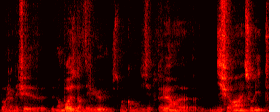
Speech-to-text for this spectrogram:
Bon, j'en ai fait de, nombreuses dans des lieux, justement, comme on disait tout à l'heure, euh, différents, insolites.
